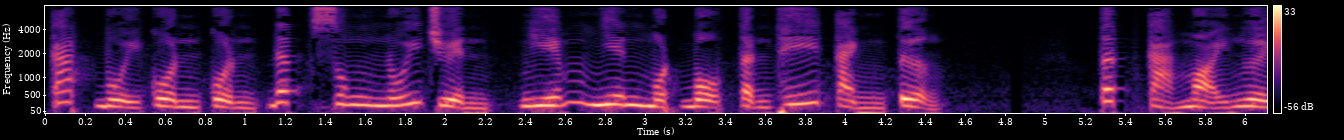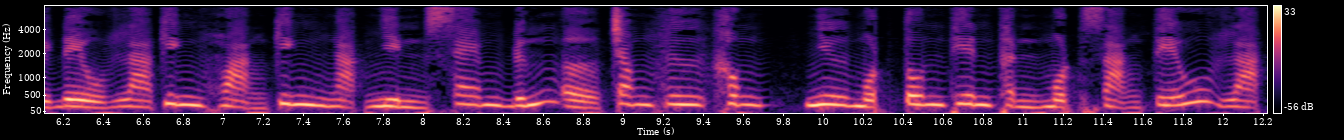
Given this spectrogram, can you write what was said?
Cát bụi cuồn cuộn đất sung núi chuyển, nghiễm nhiên một bộ tận thế cảnh tượng. Tất cả mọi người đều là kinh hoàng kinh ngạc nhìn xem đứng ở trong hư không, như một tôn thiên thần một dạng tiếu lạc,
